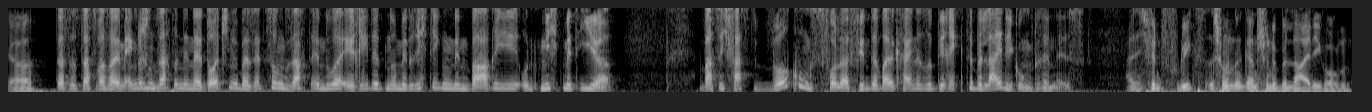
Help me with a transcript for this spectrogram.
Ja. Das ist das, was er im Englischen sagt und in der deutschen Übersetzung sagt er nur, er redet nur mit richtigen Minbari und nicht mit ihr. Was ich fast wirkungsvoller finde, weil keine so direkte Beleidigung drin ist. Also ich finde, Freaks ist schon eine ganz schöne Beleidigung.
